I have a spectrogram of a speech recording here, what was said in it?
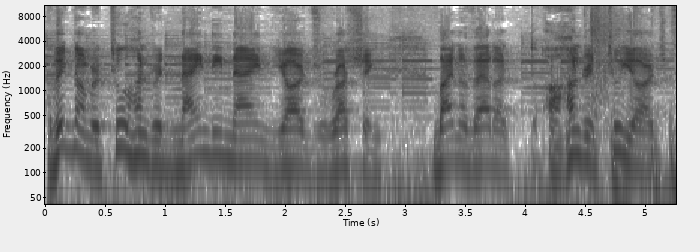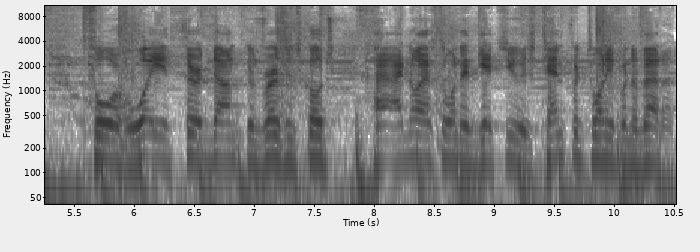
The big number 299 yards rushing by Nevada, 102 yards for Hawaii. Third down conversions, coach. I, I know that's the one that gets you. It's 10 for 20 for Nevada,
